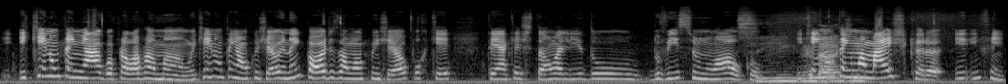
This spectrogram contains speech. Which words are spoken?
E, e quem não tem água pra lavar a mão? E quem não tem álcool em gel? E nem pode usar um álcool em gel porque tem a questão ali do, do vício no álcool. Sim, e quem não verdade. tem uma máscara, e- enfim.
